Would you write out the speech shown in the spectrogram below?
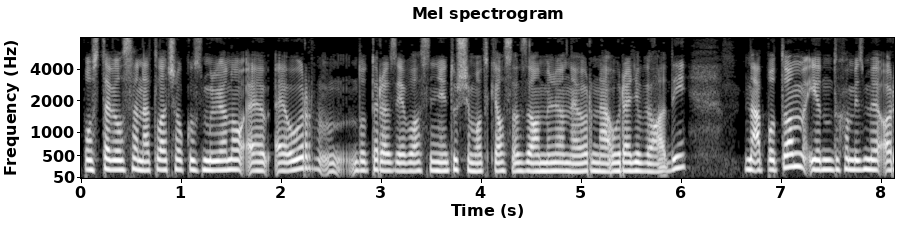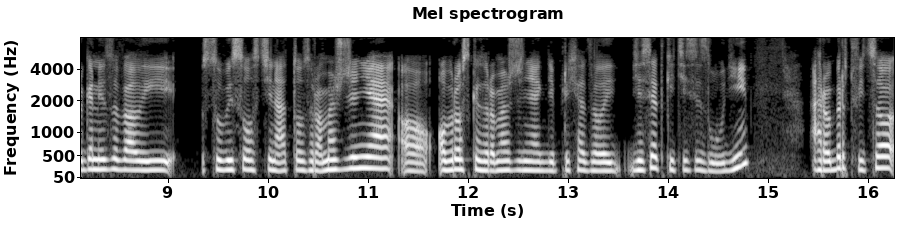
postavil sa na tlačovku z miliónov e- eur. Doteraz ja vlastne netuším, odkiaľ sa vzal milión eur na úrade vlády. No a potom jednoducho my sme organizovali v súvislosti na to zhromaždenie, obrovské zhromaždenia, kde prichádzali desiatky tisíc ľudí. A Robert Fico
